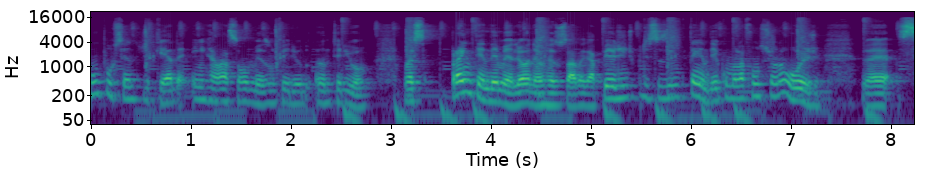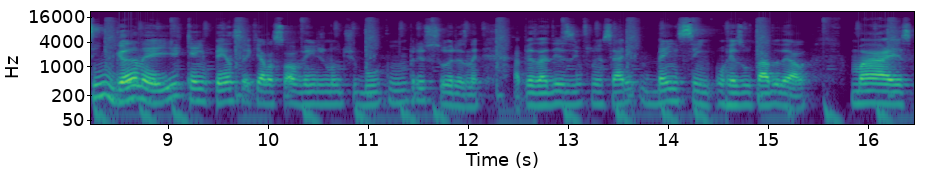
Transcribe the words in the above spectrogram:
1% de queda em relação ao mesmo período anterior. Mas para entender melhor né, o resultado da HP, a gente precisa entender como ela funciona hoje. É, se engana aí quem pensa que ela só vende notebook e impressoras, né? Apesar deles influenciarem bem sim o resultado dela. Mas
